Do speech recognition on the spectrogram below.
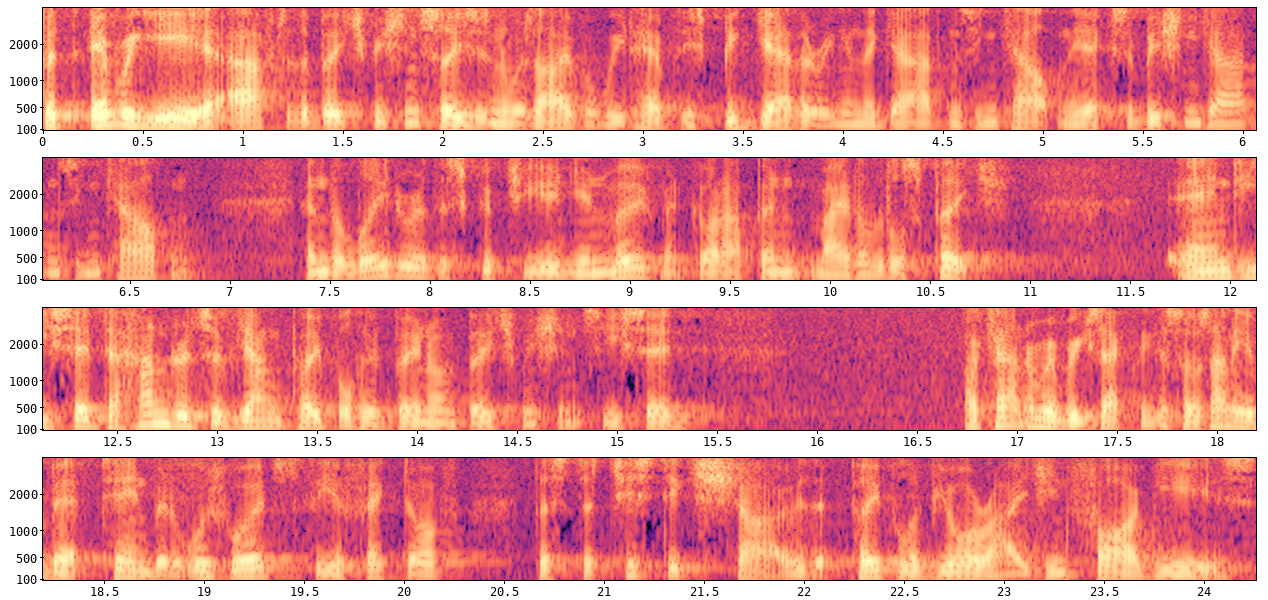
But every year after the beach mission season was over, we'd have this big gathering in the gardens in Carlton, the exhibition gardens in Carlton. And the leader of the Scripture Union movement got up and made a little speech. And he said to hundreds of young people who'd been on beach missions, he said, I can't remember exactly because I was only about 10, but it was words to the effect of, the statistics show that people of your age in five years,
